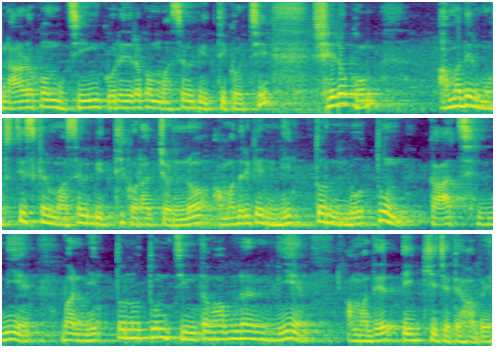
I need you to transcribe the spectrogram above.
নানা রকম জিম করে যেরকম মাসেল বৃদ্ধি করছি, সেরকম আমাদের মস্তিষ্কের মাসেল বৃদ্ধি করার জন্য আমাদেরকে নিত্য নতুন কাজ নিয়ে বা নিত্য নতুন চিন্তাভাবনা নিয়ে আমাদের এগিয়ে যেতে হবে।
